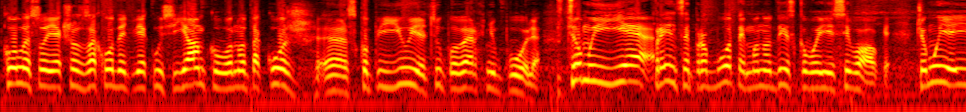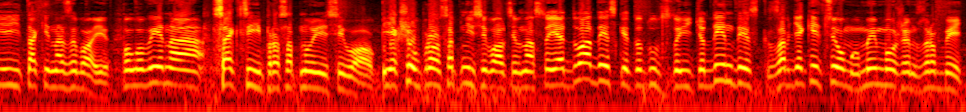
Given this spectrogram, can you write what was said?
Колесо, якщо заходить в якусь ямку, воно також е, скопіює цю поверхню поля. В цьому і є принцип роботи монодискової сівалки. Чому я її так і називаю? Половина секції просапної сівалки. Якщо в просапній сівалці в нас стоять два диски, то тут стоїть один диск. Завдяки цьому ми можемо зробити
